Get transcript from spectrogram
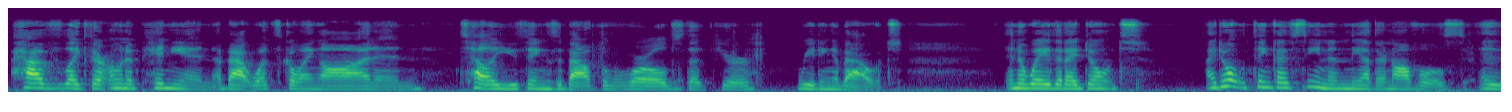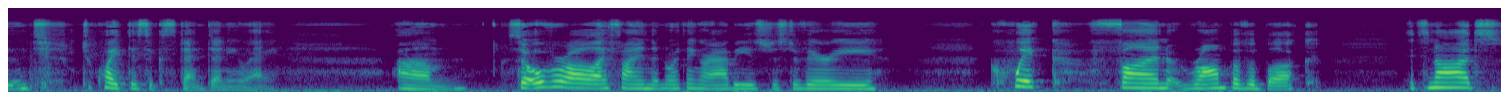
have like their own opinion about what's going on and tell you things about the world that you're reading about in a way that I don't I don't think I've seen in the other novels to quite this extent anyway. Um, so overall, I find that Northanger Abbey is just a very quick, fun romp of a book. It's not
